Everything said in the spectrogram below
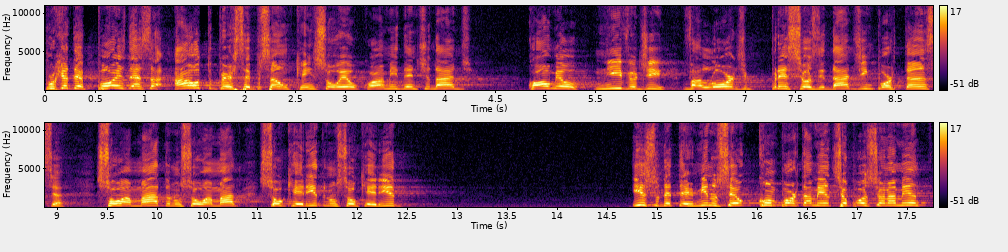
Porque depois dessa autopercepção, quem sou eu? Qual a minha identidade? Qual o meu nível de valor, de preciosidade, de importância? Sou amado, não sou amado? Sou querido, não sou querido? Isso determina o seu comportamento, seu posicionamento.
